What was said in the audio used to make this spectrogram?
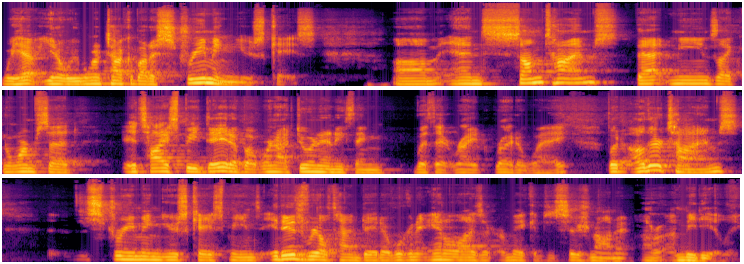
We have you know we want to talk about a streaming use case, um, and sometimes that means like Norm said, it's high speed data, but we're not doing anything with it right right away. But other times streaming use case means it is real time data. We're going to analyze it or make a decision on it uh, immediately,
